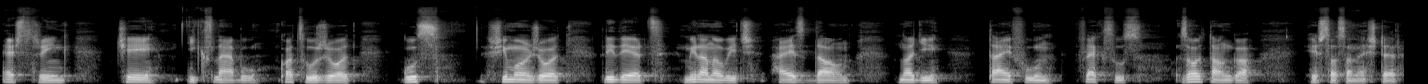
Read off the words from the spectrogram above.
Estring, Csé, Xlábú, Kacúr Zsolt, Gusz, Simon Zsolt, Lidérc, Milanovic, Ice Down, Nagyi, Typhoon, Flexus, Zoltanga és Szaszamester.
